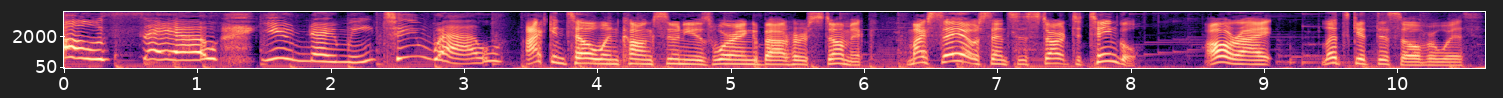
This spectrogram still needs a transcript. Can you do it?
oh, Sayo, you know me too well. I can tell when Kongsuni is worrying about her stomach. My Sayo senses start to tingle. All right, let's get this over with.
